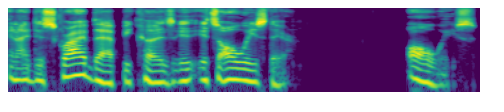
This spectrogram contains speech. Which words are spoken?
and I describe that because it, it's always there. Always.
